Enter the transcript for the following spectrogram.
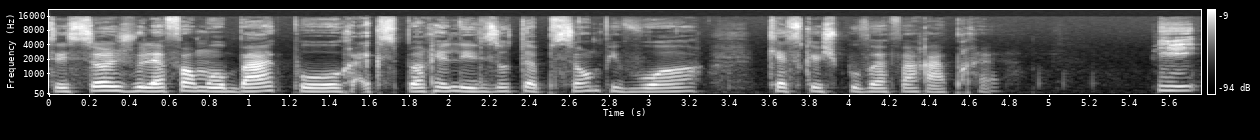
C'est ça, je voulais faire mon bac pour explorer les autres options puis voir qu'est-ce que je pouvais faire après. Puis,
